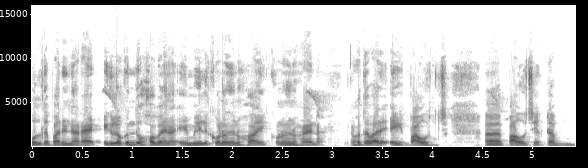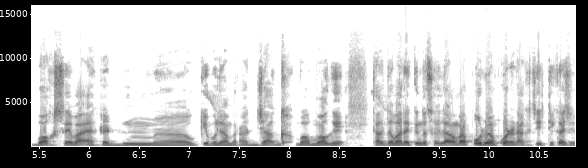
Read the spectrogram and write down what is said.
বলতে পারি না রাইট এগুলো কিন্তু হবে না এই মিল্ক কোনোদিন হয় কোনোদিন হয় না। হতে পারে এই পাউচ পাউচ একটা বক্সে বা একটা কি বলি আমরা জাগ বা মগে থাকতে পারে, কিন্তু সেগুলো আমরা পরিমাপ করে রাখছি, ঠিক আছে?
